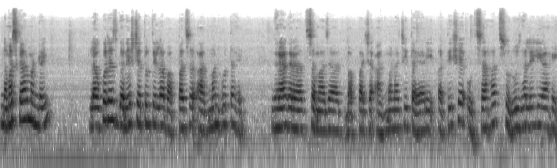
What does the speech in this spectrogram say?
नमस्कार मंडळी. लवकरच गणेश चतुर्थीला बाप्पाचं आगमन होत आहे. घराघरात समाजात बाप्पाच्या आगमनाची तयारी अतिशय उत्साहात सुरू झालेली आहे.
